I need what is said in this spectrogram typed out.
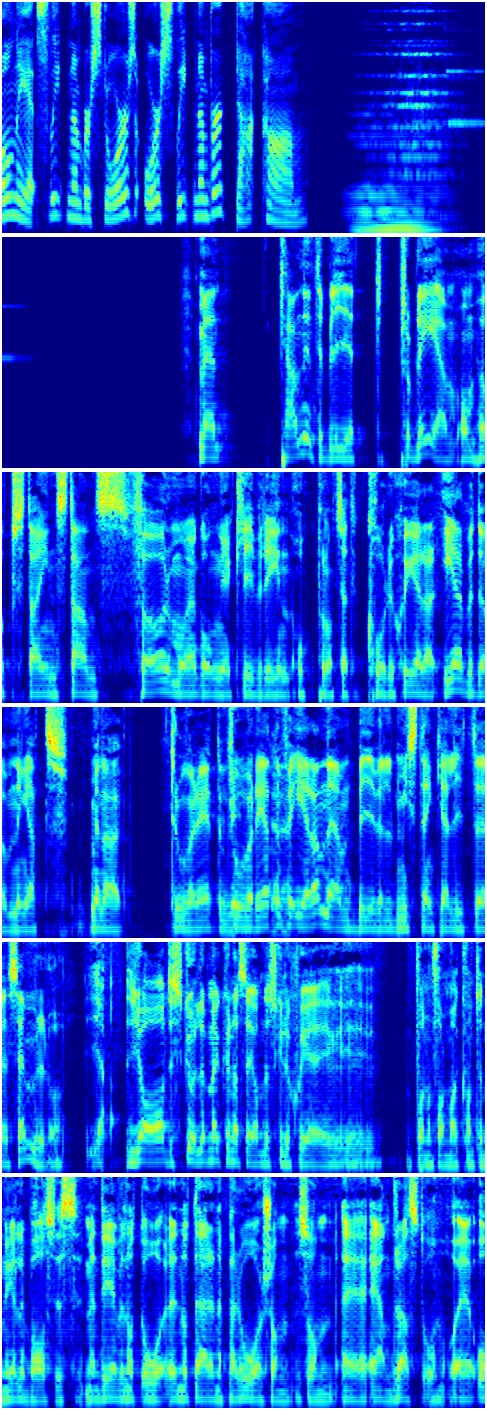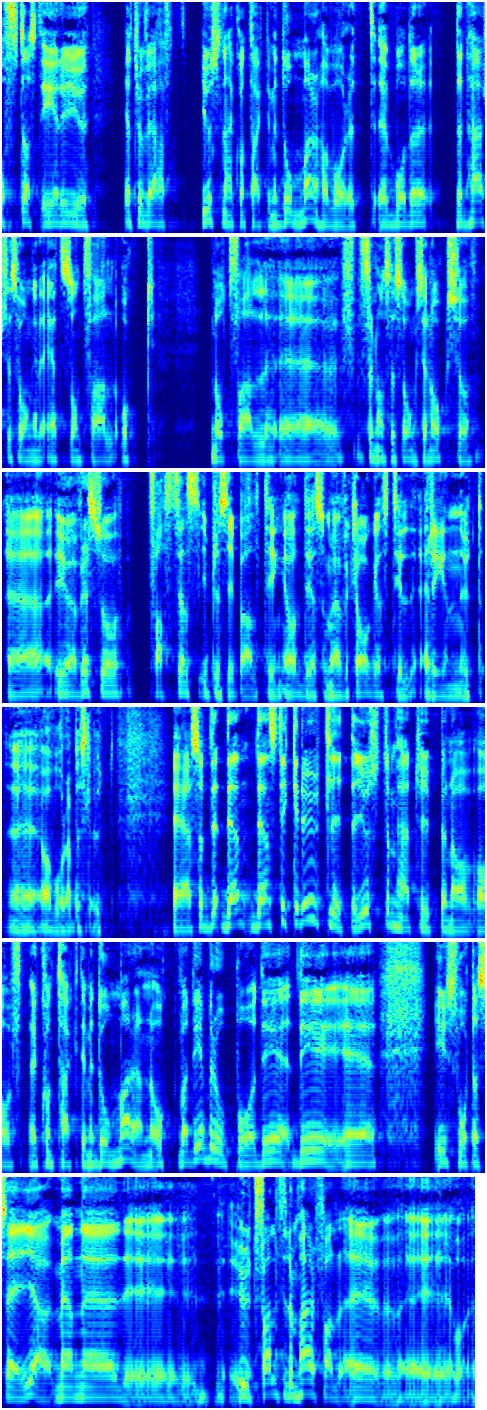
Only at Sleep Number stores or sleepnumber.com. Men kan det inte bli ett problem om högsta instans för många gånger kliver in och på något sätt korrigerar er bedömning? att menar, Trovärdigheten, blir Trovärdigheten lite... för era nämnd blir väl misstänker jag lite sämre då? Ja, ja, det skulle man kunna säga om det skulle ske eh, på någon form av kontinuerlig basis. Men det är väl något, år, något ärende per år som, som eh, ändras. Då. Och, eh, oftast är det ju, jag tror vi har haft, just den här kontakten med domaren har varit eh, både den här säsongen ett sånt fall och något fall eh, för någon säsong sen också. Eh, I övrigt så fastställs i princip allting av det som överklagas till RIN ut, eh, av våra beslut. Eh, så den, den sticker ut lite, just den här typen av, av eh, kontakter med domaren. Och Vad det beror på det, det eh, är, är svårt att säga. Men utfallet i de här, fall,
